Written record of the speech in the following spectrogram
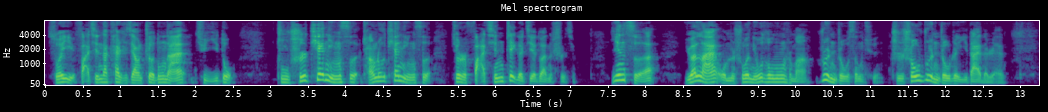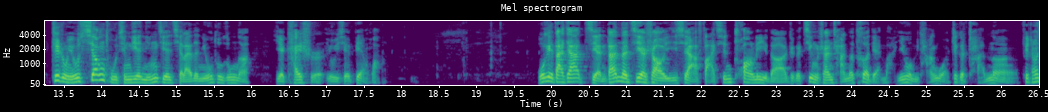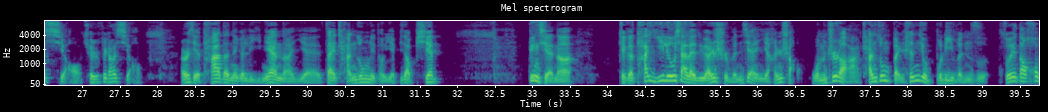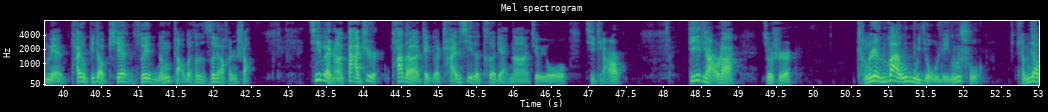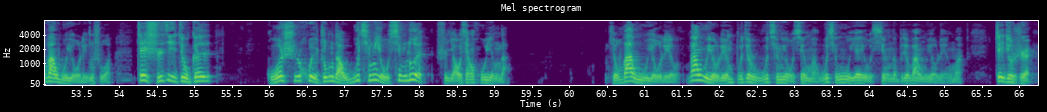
所以法钦他开始向浙东南去移动，主持天宁寺、常州天宁寺，就是法钦这个阶段的事情。因此，原来我们说牛头宗什么润州僧群，只收润州这一带的人。这种由乡土情节凝结起来的牛头宗呢，也开始有一些变化。我给大家简单的介绍一下法钦创立的这个净山禅的特点吧，因为我们谈过这个禅呢非常小，确实非常小，而且它的那个理念呢也在禅宗里头也比较偏，并且呢，这个它遗留下来的原始文件也很少。我们知道啊，禅宗本身就不立文字，所以到后面它又比较偏，所以能找到它的资料很少。基本上大致它的这个禅系的特点呢，就有几条。第一条呢，就是承认万物有灵说。什么叫万物有灵说？这实际就跟国师会中的无情有性论是遥相呼应的。就万物有灵，万物有灵不就是无情有性吗？无情物也有性，那不就万物有灵吗？这就是。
